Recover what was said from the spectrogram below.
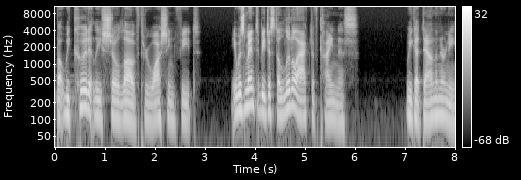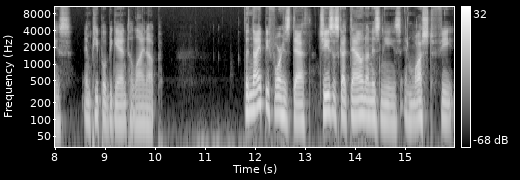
but we could at least show love through washing feet. It was meant to be just a little act of kindness. We got down on our knees, and people began to line up. The night before his death, Jesus got down on his knees and washed feet.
